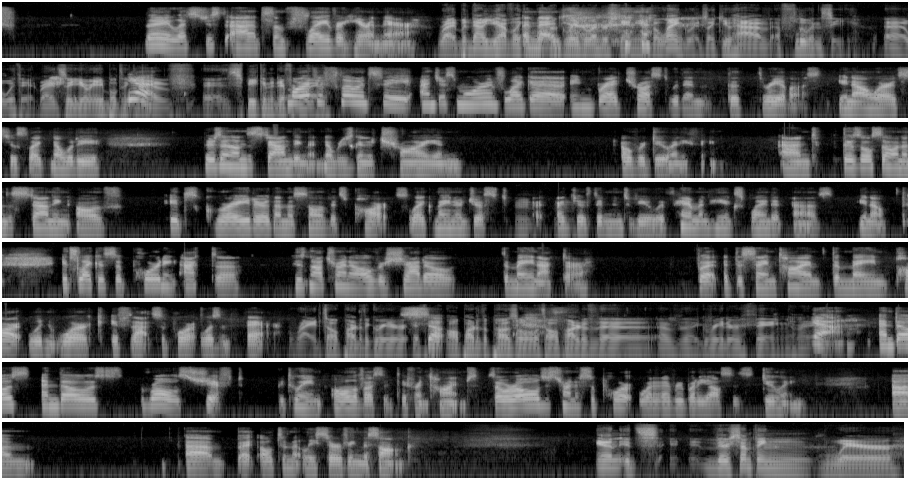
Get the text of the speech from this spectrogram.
hey, let's just add some flavor here and there. right, but now you have like a, mo- a greater understanding of the language. Like you have a fluency uh, with it, right? So you're able to Yeah. kind of uh, speak in a different More way. of a fluency and just more of like a inbred trust within the three of us, you know, where it's just like nobody, there's an understanding that nobody's going to try and overdo anything. And there's also an understanding of it's greater than the sum of its parts. Like Maynard just Mm, I mm. just did an interview with him and he explained it as, you know, it's like a supporting actor who's not trying to overshadow the main actor. But at the same time, the main part wouldn't work if that support wasn't there. Right, it's all part of the greater. It's So- all part of the puzzle. It's all part of the of the greater thing, right? Yeah. And those and those roles shift between all of us at different times. So we're all just trying to support what everybody else is doing. Um, um, but ultimately serving the song. And it's eh, there's something where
